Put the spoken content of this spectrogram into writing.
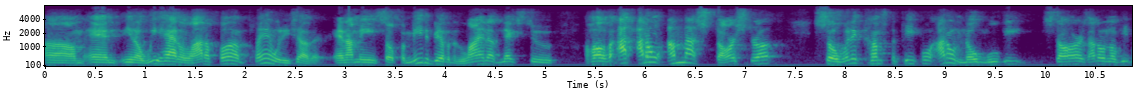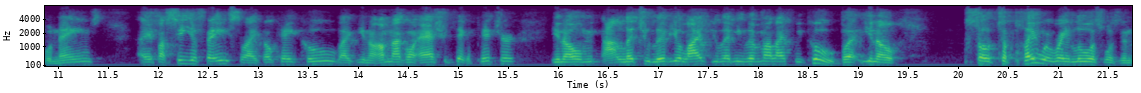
um, and you know we had a lot of fun playing with each other and I mean so for me to be able to line up next to Hall of I, I don't I'm not starstruck so when it comes to people I don't know movie stars. I don't know people names. If I see your face, like, okay, cool. Like, you know, I'm not going to ask you to take a picture. You know, I'll let you live your life. You let me live my life. We cool. But, you know, so to play with Ray Lewis was an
